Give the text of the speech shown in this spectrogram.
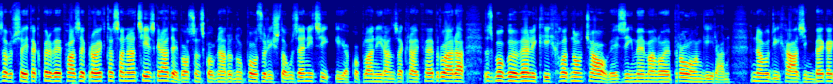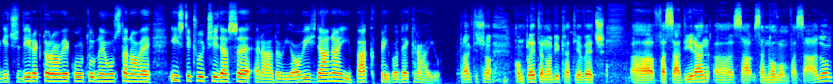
Završetak prve faze projekta sanacije zgrade Bosanskog narodnog pozorišta u Zenici, iako planiran za kraj februara, zbog velikih hladnoća ove zime malo je prolongiran, navodi Hazim Begagić, direktor ove kulturne ustanove, ističući da se radovi ovih dana ipak privode kraju. Praktično, kompletan objekat je već fasadiran sa novom fasadom.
